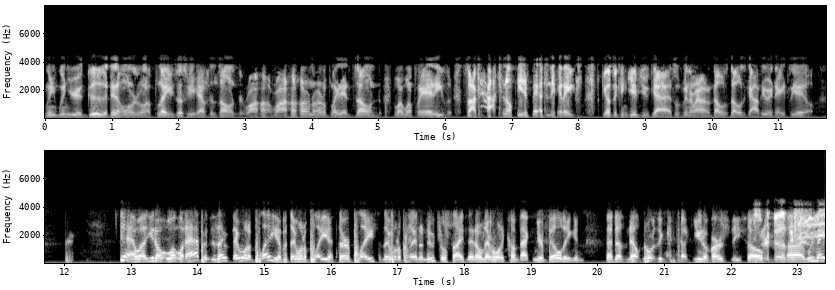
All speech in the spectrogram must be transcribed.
when when you're good, they don't really want to play. Especially you have the zone. The Ron Hunter, Ron Hunter, Hunter play that zone. Nobody want to play that either. So I, I can only imagine the headaches schedule can give you guys who've been around those those guys here in the ATL. Yeah, well, you know what what happens is they they want to play you, but they want to play you at third place, and they want to play in a neutral site. And they don't ever want to come back in your building, and that doesn't help Northern Kentucky University. So sure uh, we may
